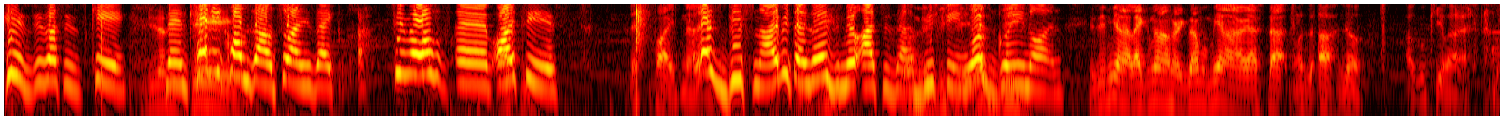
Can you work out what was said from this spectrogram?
Jesus is king. Jesus then is Teni king. comes out too and he's like, female um, artist. Let's fight now. Let's beef now. Every time there's always the male artists that are beefing. What's Let's going beef. on? Is it me? and- Like now, for example, me and Ayra Starr. I was like, ah, no, I'll go kill Ayra Starr.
